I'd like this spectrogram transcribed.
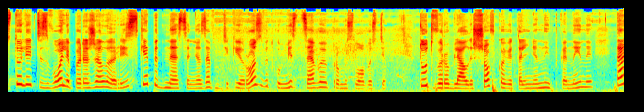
столітті з волі пережило різке піднесення завдяки розвитку місцевої промисловості. Тут виробляли шовкові та льняні тканини та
